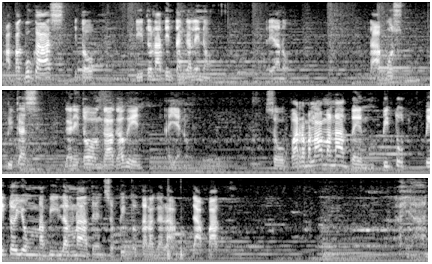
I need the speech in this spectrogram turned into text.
Kapag bukas, ito, dito natin tanggalin. No? Ayan o. Tapos, because ganito ang gagawin, ayan o. So, para malaman natin, pito, pito yung nabilang natin. So, pito talaga dapat. Ayan.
